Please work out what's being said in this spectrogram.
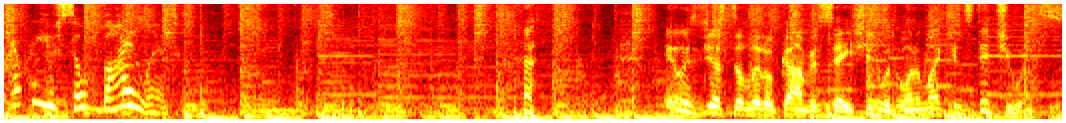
why were you so violent? It was just a little conversation with one of my constituents.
